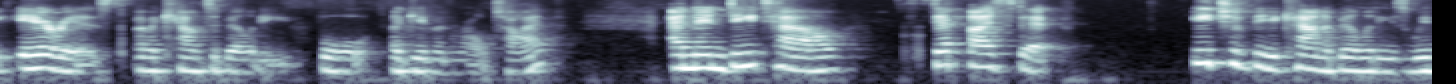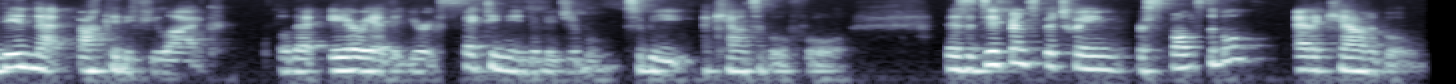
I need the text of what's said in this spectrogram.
the areas of accountability for a given role type, and then detail step by step each of the accountabilities within that bucket, if you like, or that area that you're expecting the individual to be accountable for. There's a difference between responsible and accountable.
